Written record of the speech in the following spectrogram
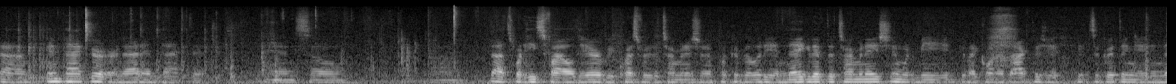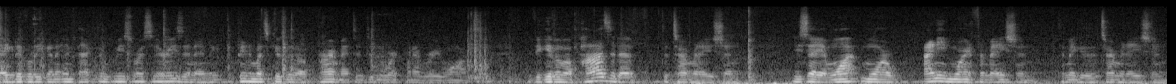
um, impact it or not impact it. And so, That's what he's filed here, request for determination of applicability. A negative determination would be, like going to doctors, it's a good thing you're negatively gonna impact the resource areas, and then it pretty much gives him a permit to do the work whenever he wants. If you give him a positive determination, you say, I want more, I need more information to make a determination.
